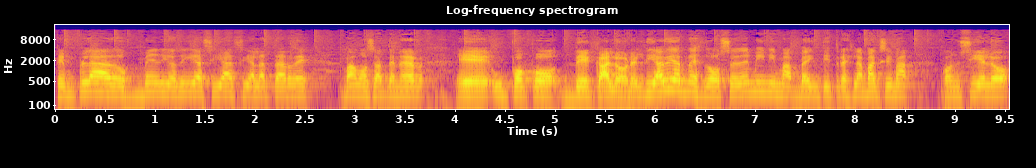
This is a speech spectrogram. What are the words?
templados medios días y hacia la tarde vamos a tener eh, un poco de calor. El día viernes 12 de mínima, 23 la máxima, con cielo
